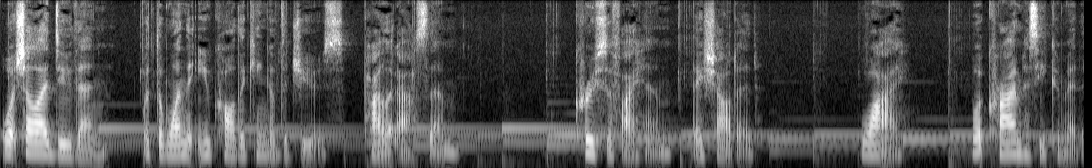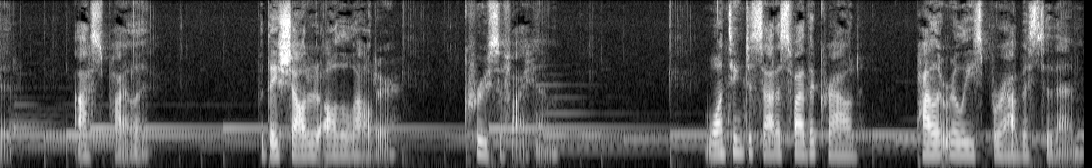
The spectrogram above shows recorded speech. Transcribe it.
What shall I do then with the one that you call the king of the Jews? Pilate asked them. Crucify him, they shouted. Why? What crime has he committed? asked Pilate. But they shouted all the louder, Crucify him. Wanting to satisfy the crowd, Pilate released Barabbas to them.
